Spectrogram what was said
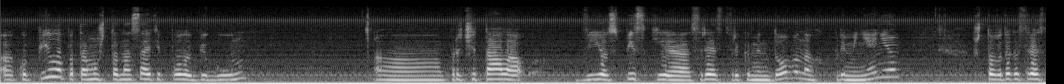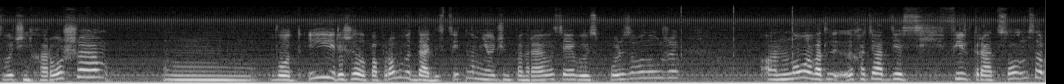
А, купила, потому что на сайте Пола Бегун э, прочитала в ее списке средств рекомендованных к применению, что вот это средство очень хорошее, Вот, и решила попробовать. Да, действительно, мне очень понравилось, я его использовала уже. Оно, хотя здесь фильтр от солнца,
